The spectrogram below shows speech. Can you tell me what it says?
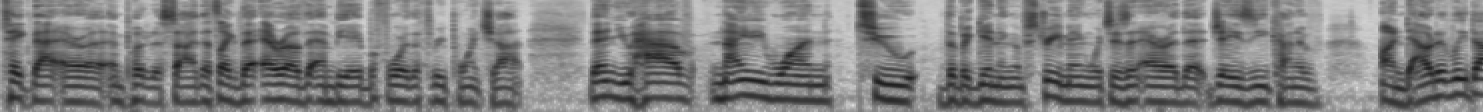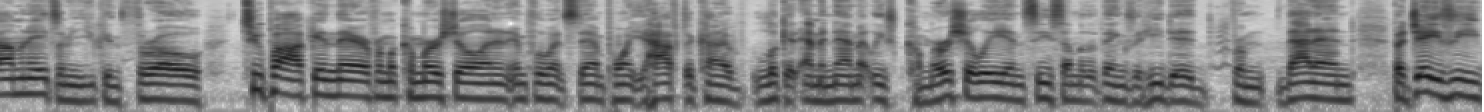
take that era and put it aside. That's like the era of the NBA before the three point shot. Then you have 91 to the beginning of streaming, which is an era that Jay Z kind of undoubtedly dominates. I mean, you can throw Tupac in there from a commercial and an influence standpoint. You have to kind of look at Eminem at least commercially and see some of the things that he did from that end. But Jay Z,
